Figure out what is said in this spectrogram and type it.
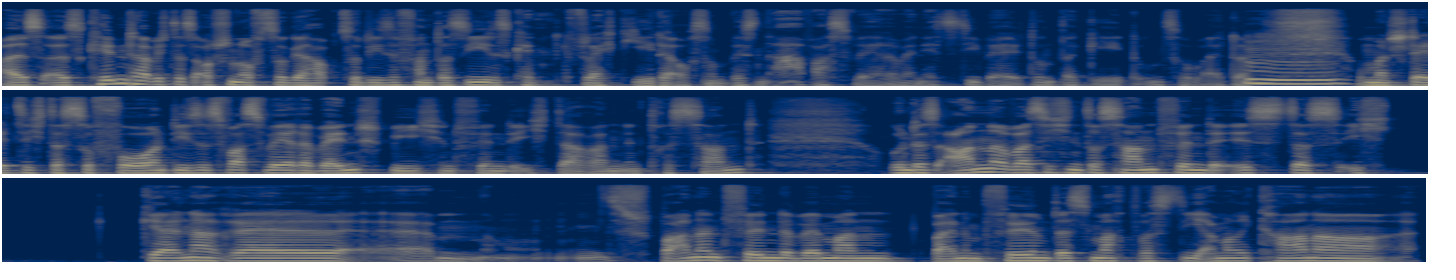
als, als Kind habe ich das auch schon oft so gehabt, so diese Fantasie, das kennt vielleicht jeder auch so ein bisschen, ah, was wäre, wenn jetzt die Welt untergeht und so weiter. Mhm. Und man stellt sich das so vor und dieses Was wäre, wenn Spielchen finde ich daran interessant. Und das andere, was ich interessant finde, ist, dass ich generell ähm, spannend finde, wenn man bei einem Film das macht, was die Amerikaner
